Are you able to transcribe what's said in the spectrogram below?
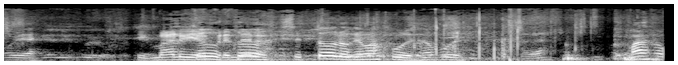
Muy bien. Y malo y Todo, todo, todo lo que más pude, no pude. Más no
